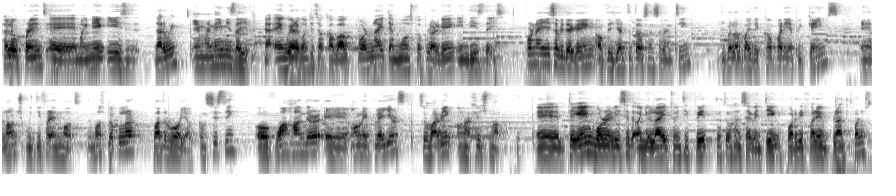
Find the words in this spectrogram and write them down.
Hello friends, uh, my name is Darwin And my name is Dair. uh, and we are going to talk about Fortnite, the most popular game in these days. Fortnite is a video game of the year 2017 developed by the company Epic Games and launched with different modes. The most popular, Battle Royale, consisting of 100 uh, online players surviving on a huge map. Uh, the game was released on July 25, 2017 for different platforms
